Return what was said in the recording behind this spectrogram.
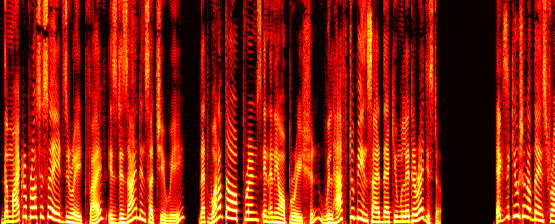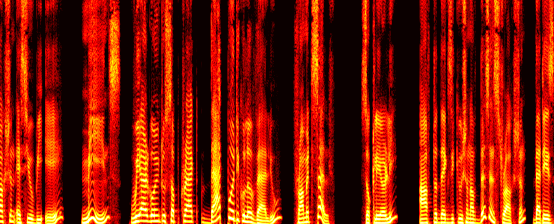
The microprocessor 8085 is designed in such a way that one of the operands in any operation will have to be inside the accumulator register. Execution of the instruction SUBA means we are going to subtract that particular value from itself. So clearly, after the execution of this instruction, that is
